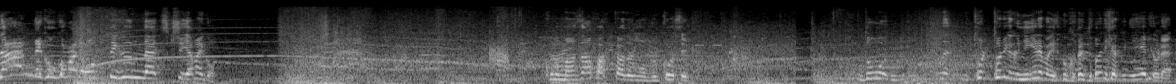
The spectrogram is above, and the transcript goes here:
なんでここまで追ってくんだよチキショ山行こう。このマザーファッカーでもぶっ殺していく。どうなととにかく逃げればいいよ。これとにかく逃げるよ俺。あオ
